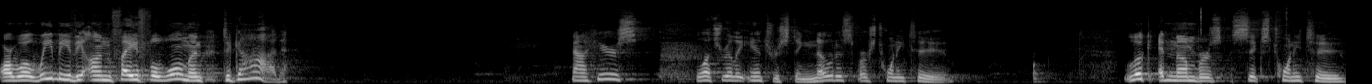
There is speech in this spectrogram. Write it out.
or will we be the unfaithful woman to God? Now, here's what's really interesting. Notice verse 22. Look at Numbers 622.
